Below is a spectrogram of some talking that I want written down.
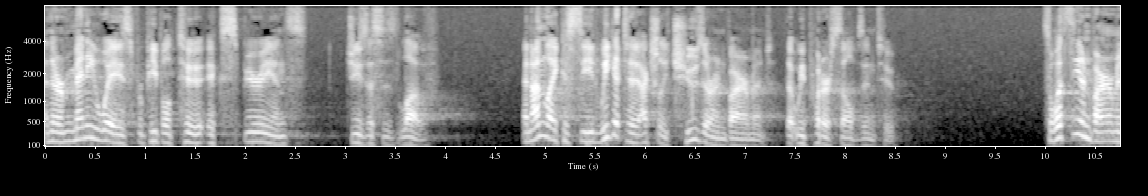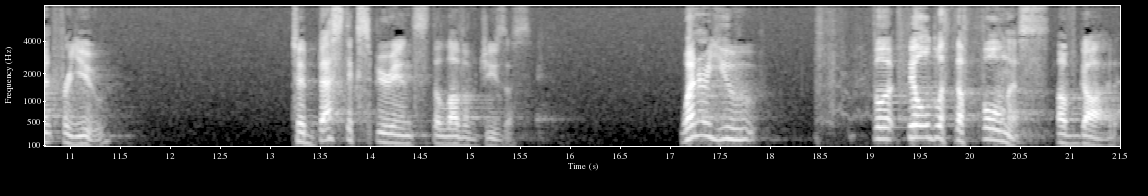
and there are many ways for people to experience Jesus' love. And unlike a seed, we get to actually choose our environment that we put ourselves into. So, what's the environment for you to best experience the love of Jesus? When are you f- filled with the fullness of God?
